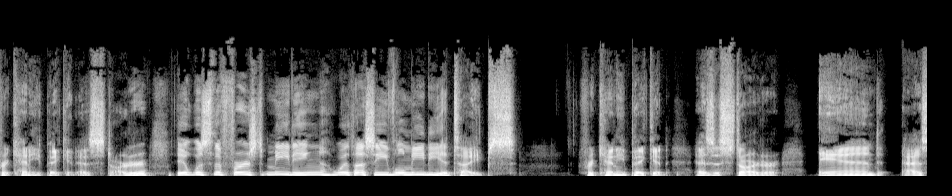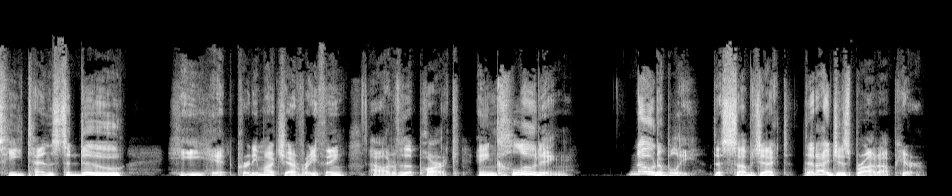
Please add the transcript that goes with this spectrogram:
for Kenny Pickett as starter. It was the first meeting with us evil media types for Kenny Pickett as a starter. And as he tends to do, he hit pretty much everything out of the park, including, notably, the subject that I just brought up here.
